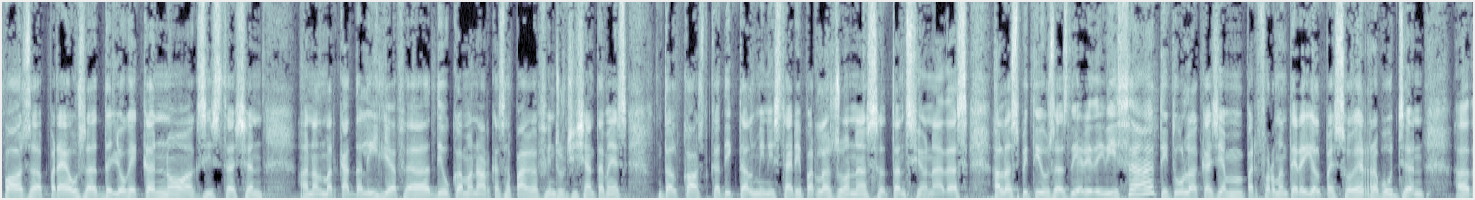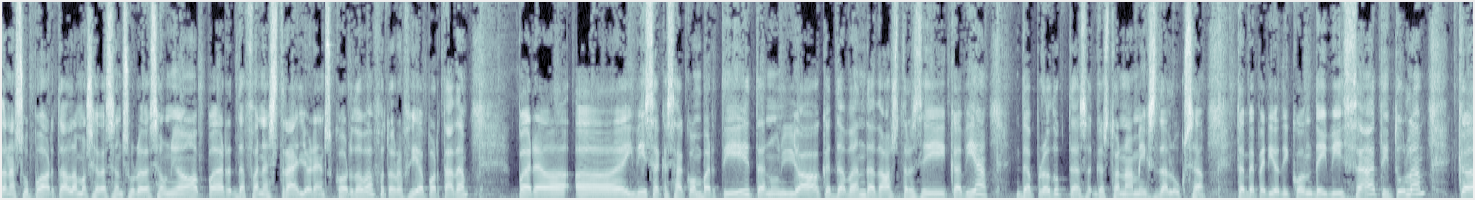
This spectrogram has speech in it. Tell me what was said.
posa preus de lloguer que no existeixen en el mercat de l'illa. Diu que Menorca se paga fins un 60 més del cost que dicta el Ministeri per les zones tensionades. A les Pitiuses, diari d'Ibiza, titula que gent per Formentera i el PSOE rebutgen eh, donar suport a la moció de censura de la Unió per defenestrar Llorenç Córdoba, fotografia portada per a, a Eivissa, que s'ha convertit en un lloc de venda d'ostres i caviar de productes gastronòmics de luxe. També periòdico d'Eivissa titula que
